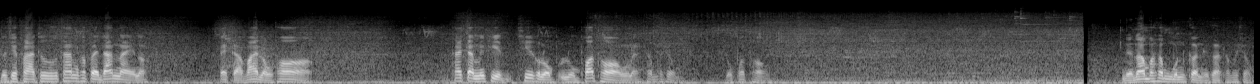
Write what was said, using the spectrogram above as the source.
เดี๋ยวจะพาทุกท่านเข้าไปด้านในเนาะไปกราบไหว้หลวงพ่อ ถ้าจำไม่ผิดชื่อของหลวงพ่อทองนะท่านผู้ชมหลวงพ่อทอง เดี๋ยวเรามาทำบุญก่อนดีกว่าท่านผู้ชม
